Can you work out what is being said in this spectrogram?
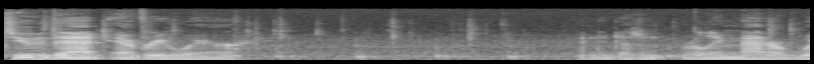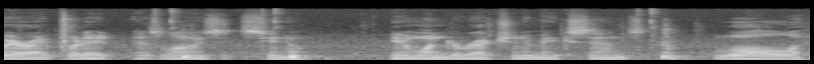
do that everywhere, and it doesn't really matter where I put it, as long as it's, you know, in one direction, it makes sense. Wall,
